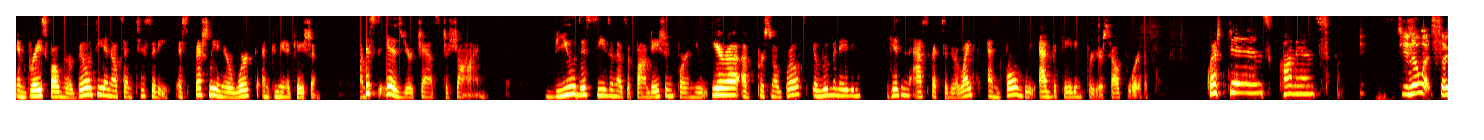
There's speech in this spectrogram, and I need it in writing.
Embrace vulnerability and authenticity, especially in your work and communication. This is your chance to shine. View this season as a foundation for a new era of personal growth, illuminating hidden aspects of your life and boldly advocating for your self worth. Questions, comments? Do you know what's so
